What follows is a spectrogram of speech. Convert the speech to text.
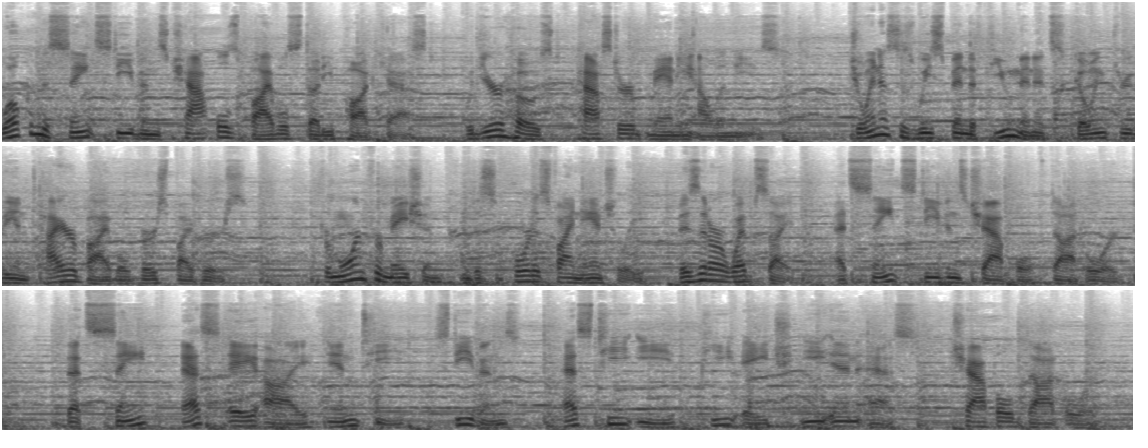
Welcome to St. Stephen's Chapel's Bible Study Podcast with your host, Pastor Manny Alaniz. Join us as we spend a few minutes going through the entire Bible verse by verse. For more information and to support us financially, visit our website at ststephenschapel.org. That's Saint S A I N T Stephens S T E P H E N S chapel.org.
